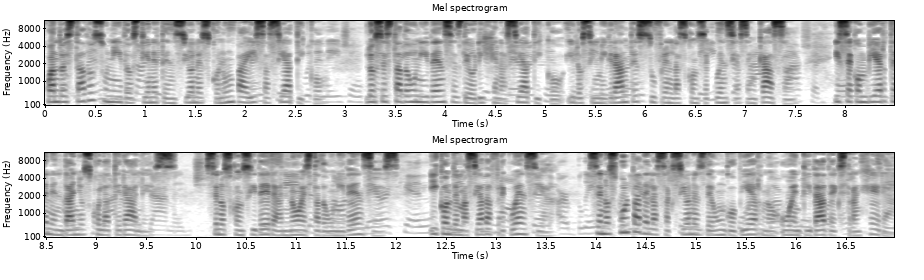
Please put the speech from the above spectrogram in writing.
Cuando Estados Unidos tiene tensiones con un país asiático, los estadounidenses de origen asiático y los inmigrantes sufren las consecuencias en casa y se convierten en daños colaterales. Se nos considera no estadounidenses y con demasiada frecuencia se nos culpa de las acciones de un gobierno o entidad extranjera.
